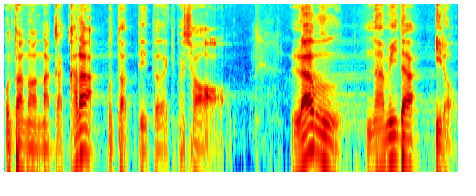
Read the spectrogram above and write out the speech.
歌の中から歌っていただきましょう。ラブ涙色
